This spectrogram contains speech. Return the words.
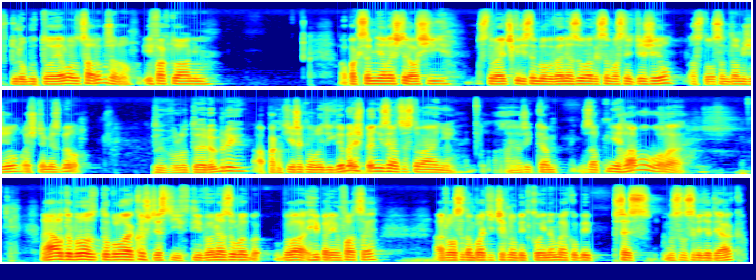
v tu dobu to jelo docela dobře, no. I v aktuálním. A pak jsem měl ještě další stroječky, když jsem byl ve Venezuele, tak jsem vlastně těžil a z toho jsem tam žil, ještě mi zbylo. Ty vole, to je dobrý. A pak ti řeknou lidi, kde bereš peníze na cestování? A já říkám, zapni hlavu, vole. Ne, ale to bylo, to bylo jako štěstí. V té Venezuele byla hyperinflace a dalo se tam platit všechno bitcoinem, jakoby přes, musel si vědět jak.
